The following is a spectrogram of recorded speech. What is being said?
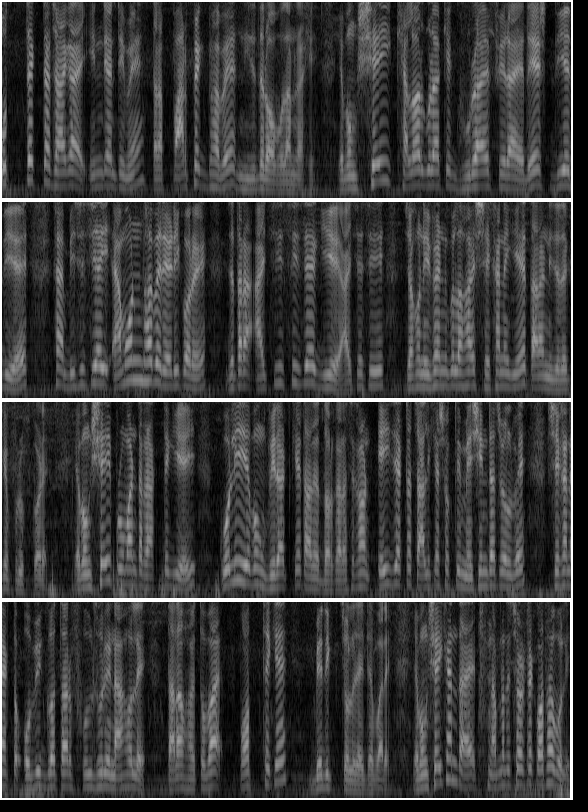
প্রত্যেকটা জায়গায় ইন্ডিয়ান টিমে তারা পারফেক্টভাবে নিজেদের অবদান রাখে এবং সেই খেলোয়াড়গুলোকে ঘুরায় ফেরায় রেস্ট দিয়ে দিয়ে হ্যাঁ বিসিসিআই এমনভাবে রেডি করে যে তারা আইসিসিতে গিয়ে আইসিসি যখন ইভেন্টগুলো হয় সেখানে গিয়ে তারা নিজেদেরকে প্রুফ করে এবং সেই প্রমাণটা রাখতে গিয়েই কোহলি এবং বিরাটকে তাদের দরকার আছে। কারণ এই যে একটা চালিকা শক্তি মেশিনটা চলবে, সেখানে একটা অভিজ্ঞতার ফুলঝুরি না হলে তারা হয়তোবা পথ থেকে বেদিক চলে যাইতে পারে। এবং সেইখানটায় আপনাদের সাথে একটা কথা বলি।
